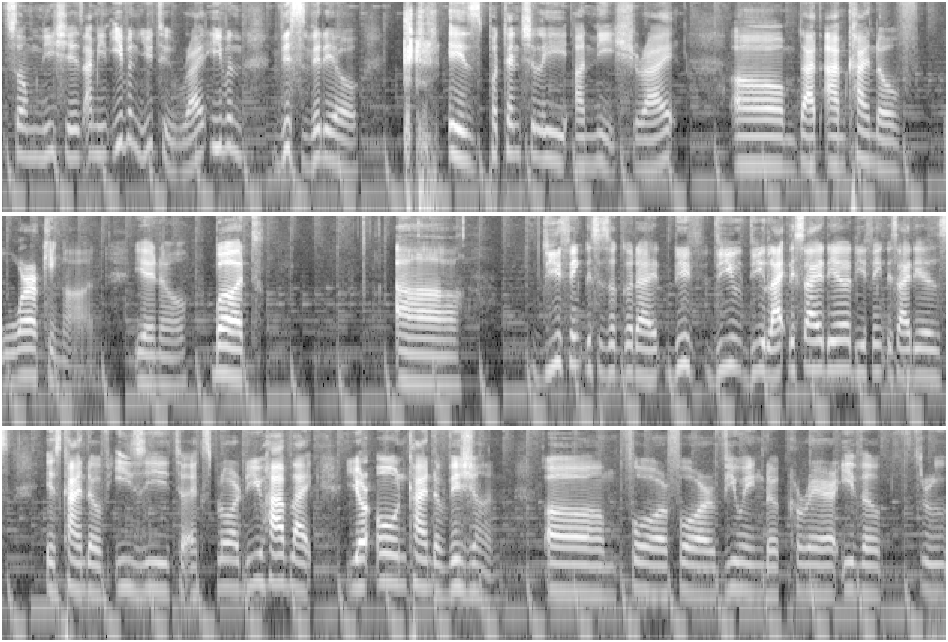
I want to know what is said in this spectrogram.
some niches. I mean, even YouTube, right? Even this video is potentially a niche, right? Um, that I'm kind of working on, you know. But uh, do you think this is a good idea? Do you, do you do you like this idea? Do you think this idea is is kind of easy to explore? Do you have like your own kind of vision um, for for viewing the career either through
